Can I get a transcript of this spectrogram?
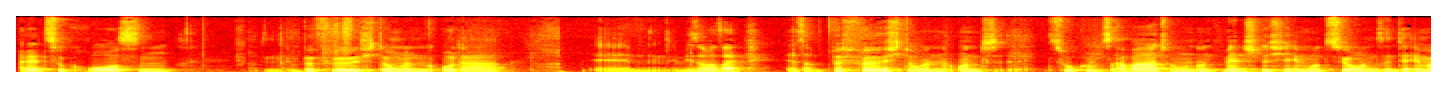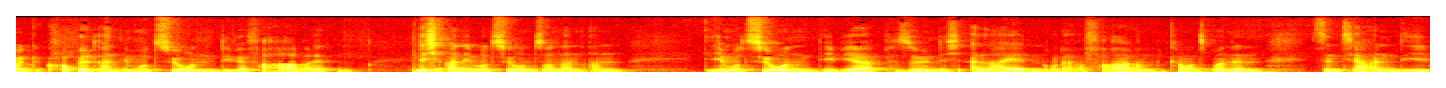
allzu großen Befürchtungen oder, ähm, wie soll man sagen, also Befürchtungen und Zukunftserwartungen und menschliche Emotionen sind ja immer gekoppelt an Emotionen, die wir verarbeiten. Nicht an Emotionen, sondern an die Emotionen, die wir persönlich erleiden oder erfahren, kann man es mal nennen, sind ja an die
